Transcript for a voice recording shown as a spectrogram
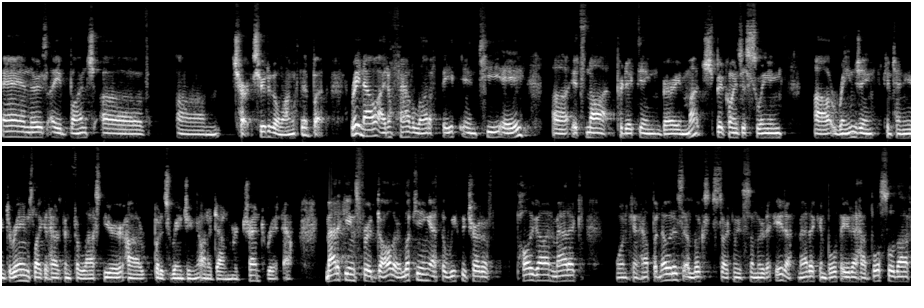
and there's a bunch of um, charts here to go along with it. But right now, I don't have a lot of faith in TA. Uh, it's not predicting very much. Bitcoin's just swinging uh, ranging, continuing to range like it has been for the last year, uh, but it's ranging on a downward trend right now. Matic gains for a dollar. Looking at the weekly chart of Polygon, Matic, one can help but notice it looks starkly similar to ADA. Matic and both ADA have both sold off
